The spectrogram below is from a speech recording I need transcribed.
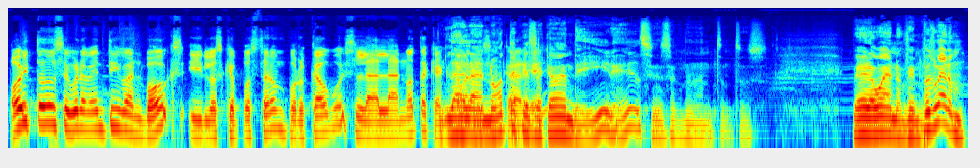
hoy todos seguramente iban Box y los que apostaron por Cowboys, la, la nota que La, acaban la de nota que ¿eh? se acaban de ir, ¿eh? Sí, exactamente. Entonces. Pero bueno, en fin, pues bueno.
